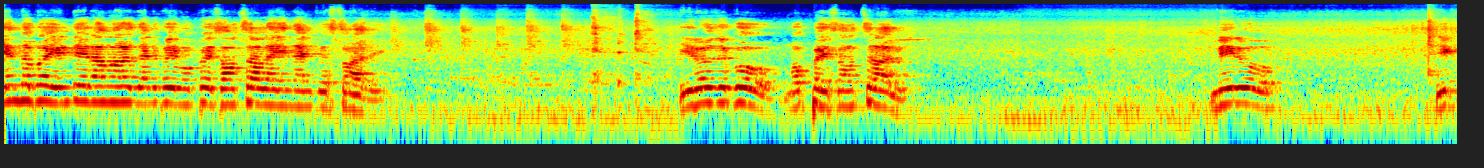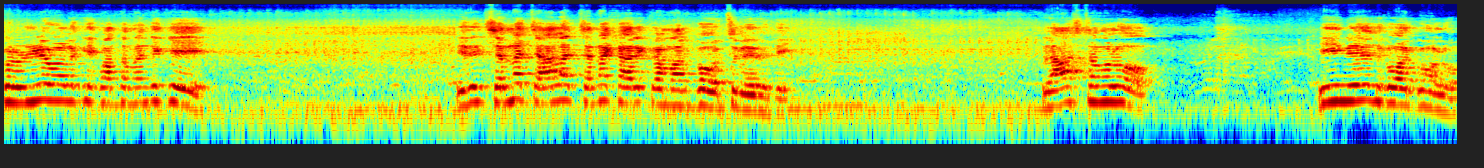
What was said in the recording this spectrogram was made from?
ఏందబ్బా ఎన్టీ రామారావు చనిపోయి ముప్పై సంవత్సరాలు అయింది అనిపిస్తున్నది. ఈ రోజుకు ముప్పై సంవత్సరాలు. మీరు ఇక్కడ ఉండే వాళ్ళకి కొంతమందికి ఇది చిన్న చాలా చిన్న కార్యక్రమం అనుకోవచ్చు మీరు ఇది. రాష్ట్రంలో ఈ నియోజకవర్గంలో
